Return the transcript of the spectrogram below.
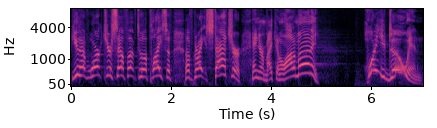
You have worked yourself up to a place of, of great stature, and you're making a lot of money. What are you doing?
